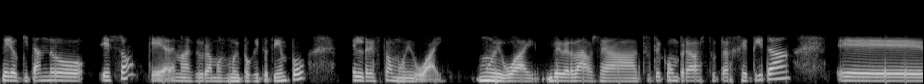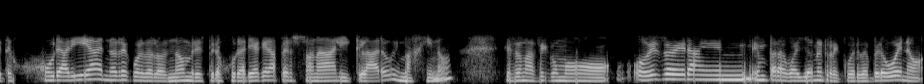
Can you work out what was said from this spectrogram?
pero quitando eso, que además duramos muy poquito tiempo, el resto muy guay, muy guay, de verdad, o sea, tú te comprabas tu tarjetita, eh, te juraría, no recuerdo los nombres, pero juraría que era personal y claro, imagino, que son así como, o eso era en, en Paraguay, ya no recuerdo, pero bueno,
